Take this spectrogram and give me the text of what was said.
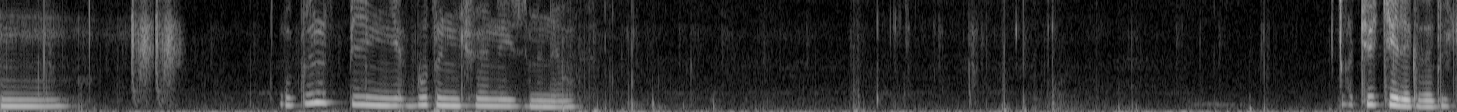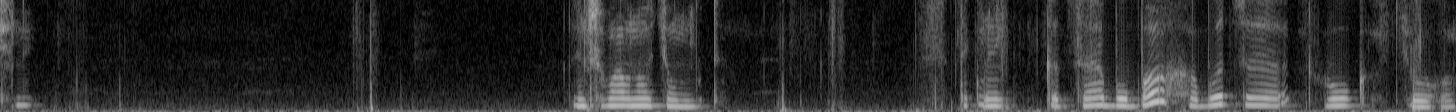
М. Ну, в принципі, як будто нічого не змінив. А чого телек виключений? Він ще мав на цьому бути. Так мені це або бах, або це рук цього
